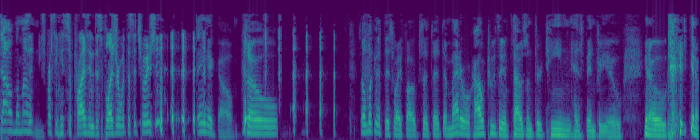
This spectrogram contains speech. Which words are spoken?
down the mountain. Expressing his surprise and displeasure with the situation. There you go. So. So look at it this way, folks. That that no matter how 2013 has been for you, you know, you know,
